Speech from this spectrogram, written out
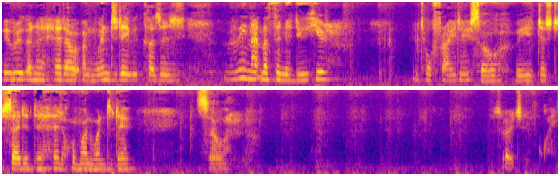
We were gonna head out on Wednesday because there's really not nothing to do here until Friday, so we just decided to head home on Wednesday. So, sorry to be quiet.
